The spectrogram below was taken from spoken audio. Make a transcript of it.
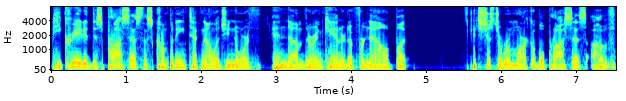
he created this process, this company, Technology North, and um, they're in Canada for now, but it's just a remarkable process of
